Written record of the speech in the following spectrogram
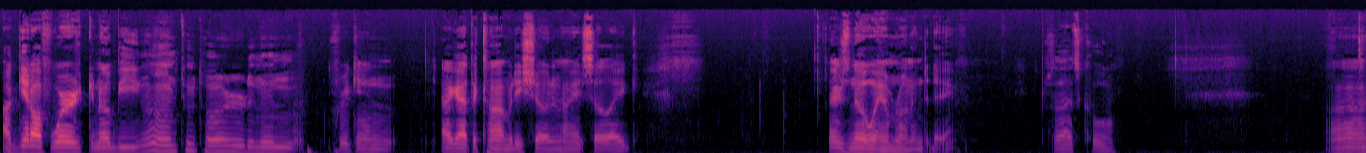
I'll get off work and I'll be, oh, I'm too tired, and then freaking, I got the comedy show tonight, so like, there's no way I'm running today. So that's cool. Uh,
